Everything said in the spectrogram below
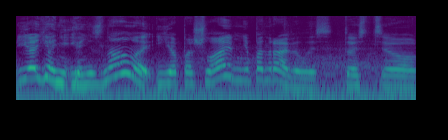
я, я, не, я не знала, и я пошла, и мне понравилось. То есть, э,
